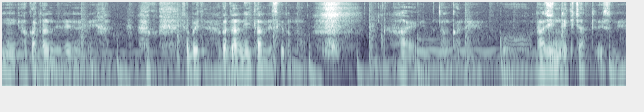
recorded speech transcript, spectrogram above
に博多でね 喋れて博多にいたんですけども。はい。なんかねこう馴染んできちゃってですね。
